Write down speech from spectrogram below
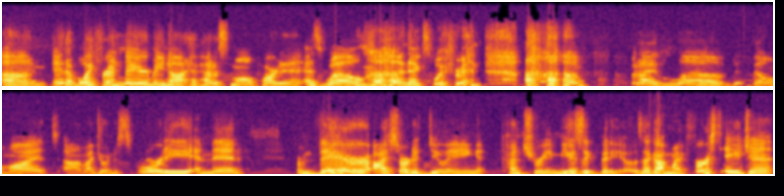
Um, and a boyfriend may or may not have had a small part in it as well, an ex-boyfriend. Um, but I loved Belmont. Um, I joined a sorority, and then from there, I started doing country music videos. I got Ooh. my first agent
